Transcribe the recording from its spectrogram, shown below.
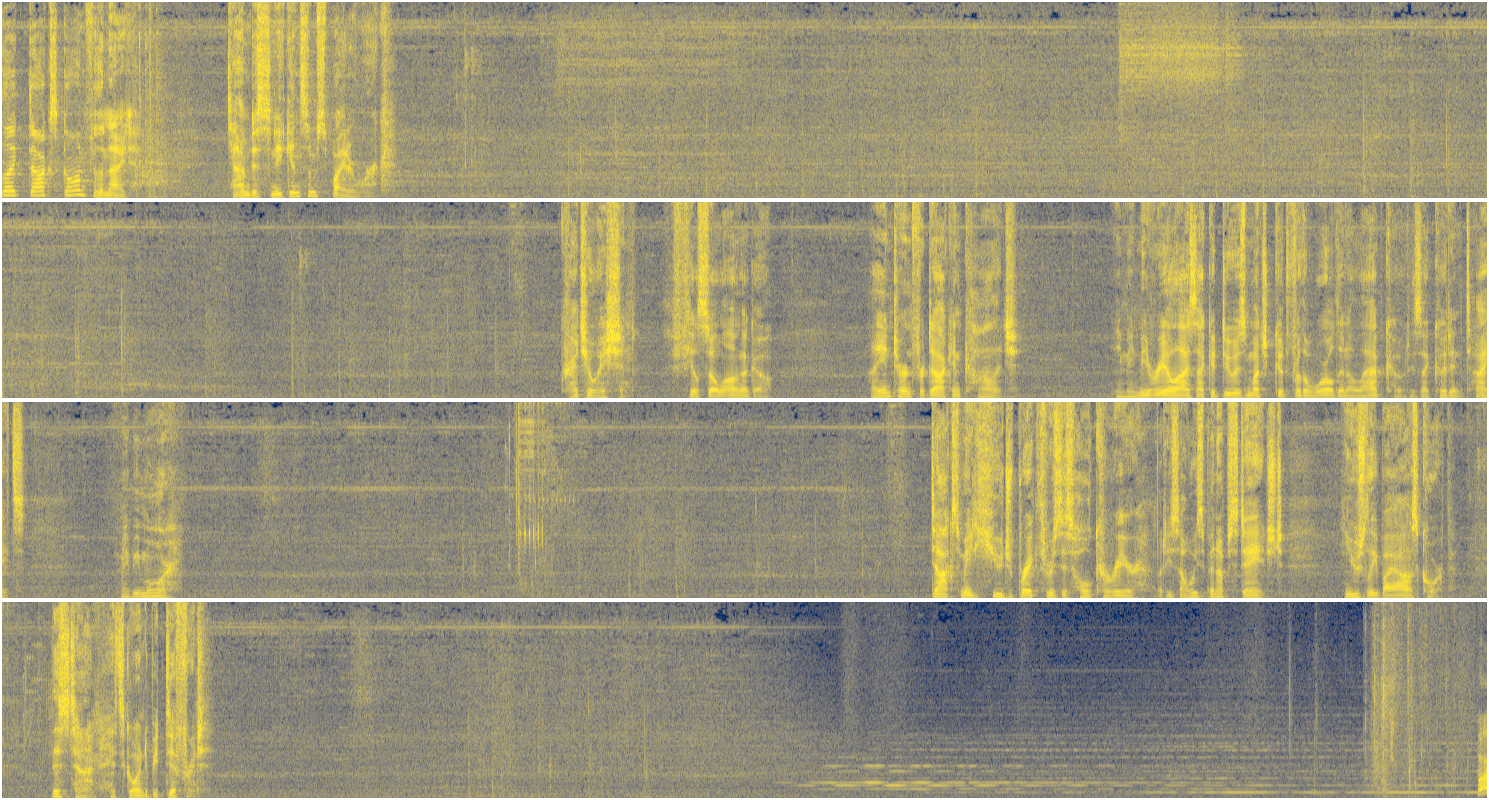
Looks like Doc's gone for the night. Time to sneak in some spider work. Graduation. Feels so long ago. I interned for Doc in college. He made me realize I could do as much good for the world in a lab coat as I could in tights. Maybe more. Doc's made huge breakthroughs his whole career, but he's always been upstaged. Usually by Oscorp. This time, it's going to be different.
